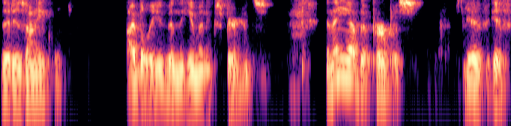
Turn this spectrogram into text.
that is unequaled, I believe, in the human experience. And then you have the purpose. If, if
